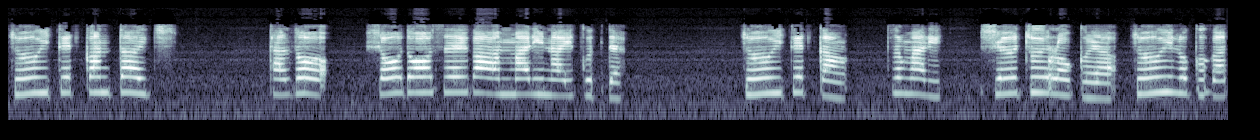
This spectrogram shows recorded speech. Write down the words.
注意欠陥体値。多動、衝動性があんまりないくって。注意欠陥、つまり、集中力や注意力が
